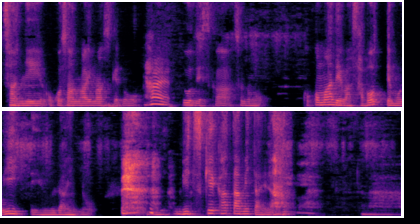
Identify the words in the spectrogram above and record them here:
3人お子さんがいますけど、はい。どうですか？その、ここまではサボってもいいっていうラインの 見つけ方みたいな。まあ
